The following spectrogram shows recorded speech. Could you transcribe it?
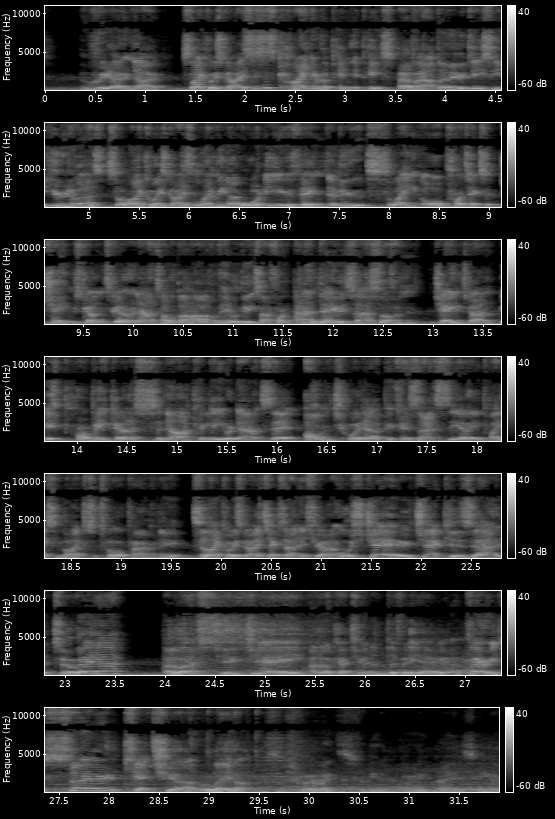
We don't know. So like always, guys, this is kind of an opinion piece about the new DC Universe. So like always, guys, let me know what do you think the new slate or projects that James Gunn's going to announce on behalf of and Pete Safran and David Zaslav and James Gunn is probably going to snarkily renounce it on Twitter because that's the only place he likes to talk, apparently. So like always, guys, check us out on Instagram at Joe. Check us out on Twitter. OS2G, and I'll catch you in another video very soon. Catch ya later. You like this video, great, you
